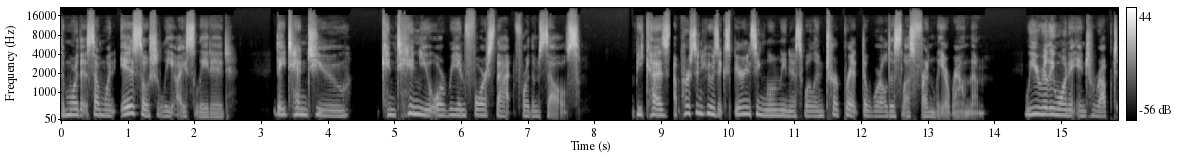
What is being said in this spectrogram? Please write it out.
The more that someone is socially isolated, they tend to continue or reinforce that for themselves because a person who is experiencing loneliness will interpret the world as less friendly around them. We really want to interrupt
